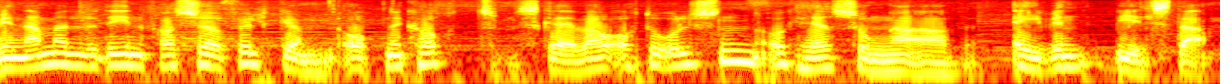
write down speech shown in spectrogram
Vinnermelodien fra sørfylket åpner kort, skrevet av Otto Olsen og her sunget av Eivind Bilstad.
